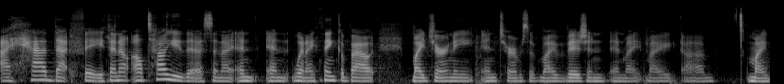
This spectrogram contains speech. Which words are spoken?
I had that faith. And I'll, I'll, tell you this, and I and and when I think about my journey in terms of my vision and my my um, my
